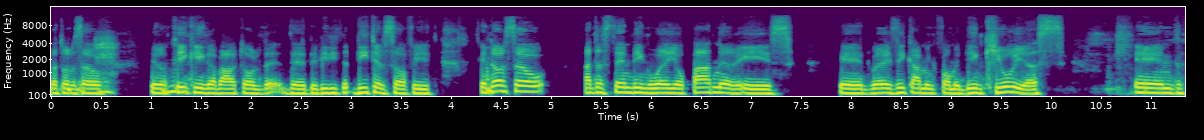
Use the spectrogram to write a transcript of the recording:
but also you know Mhm. thinking about all the, the, the details of it, and also understanding where your partner is and where is he coming from, and being curious, and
